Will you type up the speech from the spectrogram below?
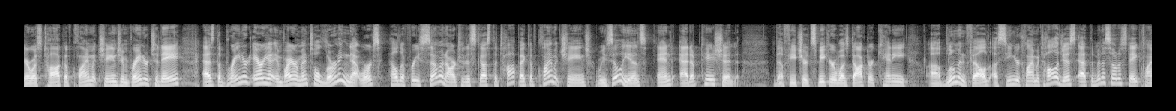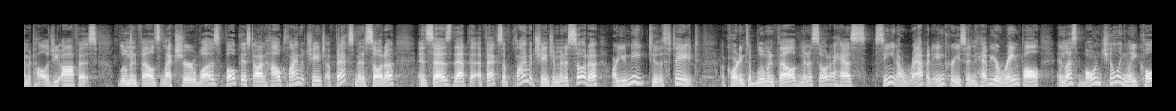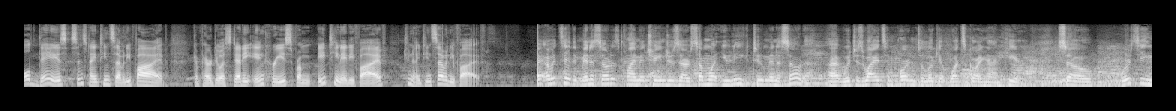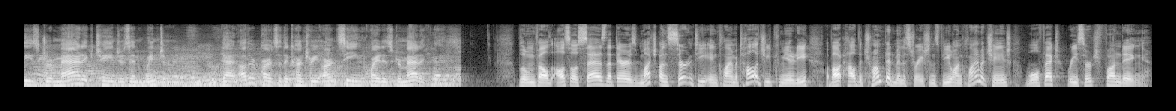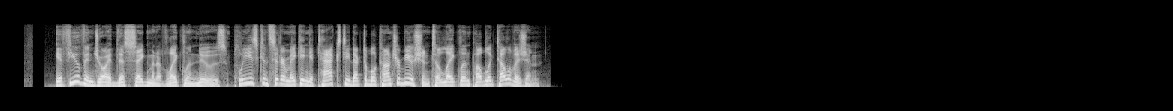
There was talk of climate change in Brainerd today as the Brainerd Area Environmental Learning Networks held a free seminar to discuss the topic of climate change, resilience, and adaptation. The featured speaker was Dr. Kenny uh, Blumenfeld, a senior climatologist at the Minnesota State Climatology Office. Blumenfeld's lecture was focused on how climate change affects Minnesota and says that the effects of climate change in Minnesota are unique to the state. According to Blumenfeld, Minnesota has seen a rapid increase in heavier rainfall and less bone-chillingly cold days since 1975, compared to a steady increase from 1885 to 1975. I would say that Minnesota's climate changes are somewhat unique to Minnesota, uh, which is why it's important to look at what's going on here. So we're seeing these dramatic changes in winter that other parts of the country aren't seeing quite as dramatically. Blumenfeld also says that there is much uncertainty in climatology community about how the Trump administration's view on climate change will affect research funding. If you've enjoyed this segment of Lakeland News, please consider making a tax-deductible contribution to Lakeland Public Television.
